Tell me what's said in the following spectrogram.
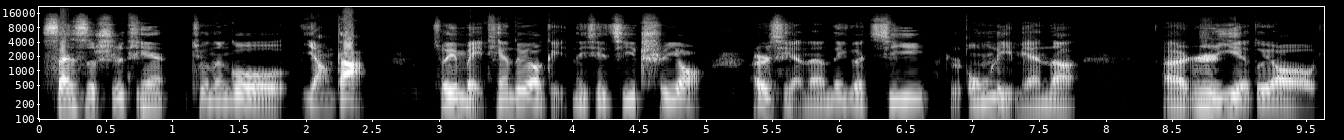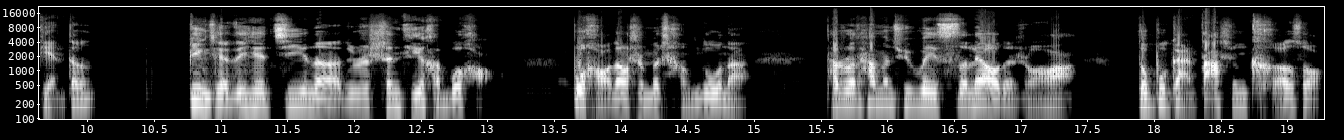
三四十天就能够养大。所以每天都要给那些鸡吃药，而且呢，那个鸡笼里面呢，呃，日夜都要点灯，并且这些鸡呢，就是身体很不好，不好到什么程度呢？他说他们去喂饲料的时候啊，都不敢大声咳嗽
